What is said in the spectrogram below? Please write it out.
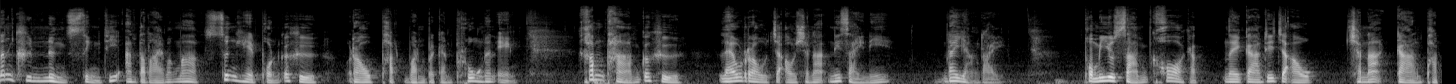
นั่นคือหนึ่งสิ่งที่อันตรายมากๆ ซึ่งเหตุผลก็คือเราผัดวันประกันพรุ่งนั่นเองคำถามก็คือ แล้วเราจะเอาชนะนิสัยนี้ได้อย่างไร ผมมีอยู่ 3 ข้อครับ ในการที่จะเอาชนะการผัด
